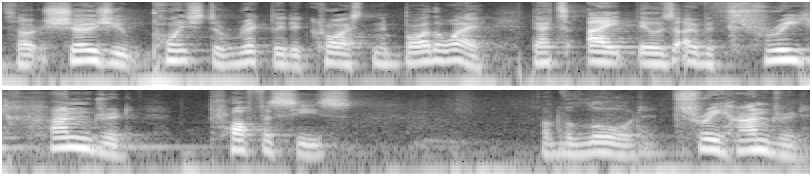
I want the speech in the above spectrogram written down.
So it shows you, points directly to Christ. And by the way, that's eight. There was over 300 prophecies of the Lord. 300.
